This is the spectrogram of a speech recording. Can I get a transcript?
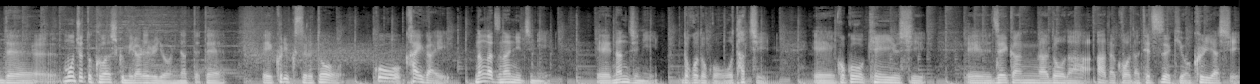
でもうちょっと詳しく見られるようになってて、えー、クリックするとこう海外何月何日に、えー、何時にどこどこを立ち、えー、ここを経由し、えー、税関がどうだああだこうだ手続きをクリアし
